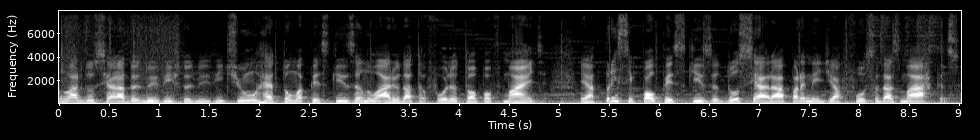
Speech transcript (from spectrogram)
Anuário do Ceará 2020-2021 retoma a pesquisa Anuário Datafolha Top of Mind. É a principal pesquisa do Ceará para medir a força das marcas.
